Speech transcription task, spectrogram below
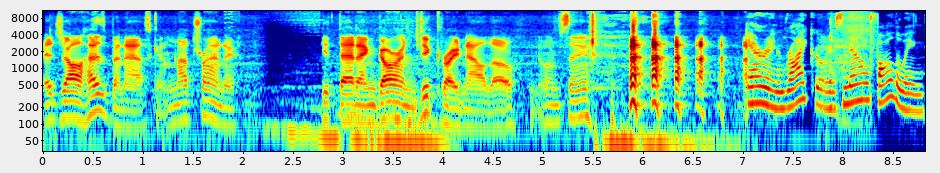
Edjal has been asking. I'm not trying to get that Angaran dick right now, though. You know what I'm saying? Aaron Riker is now following.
